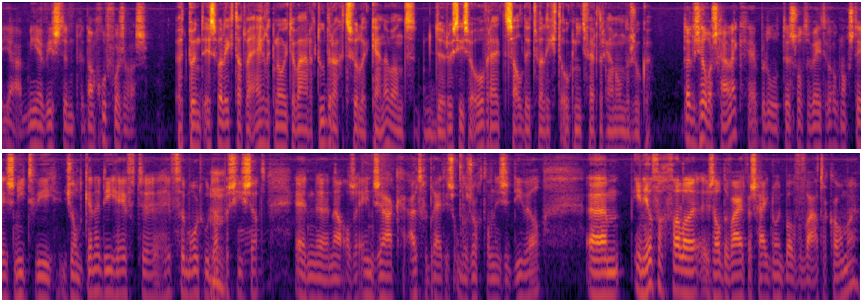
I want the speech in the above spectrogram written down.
ja, meer wisten dan goed voor ze was. Het punt is wellicht dat we eigenlijk nooit de ware toedracht zullen kennen, want de Russische overheid zal dit wellicht ook niet verder gaan onderzoeken. Dat is heel waarschijnlijk. Ik bedoel, tenslotte weten we ook nog steeds niet wie John Kennedy heeft, uh, heeft vermoord, hoe dat hmm. precies zat. En uh, nou, als er één zaak uitgebreid is onderzocht, dan is het die wel. Ehm, in heel veel gevallen zal de waarheid waarschijnlijk nooit boven water komen.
